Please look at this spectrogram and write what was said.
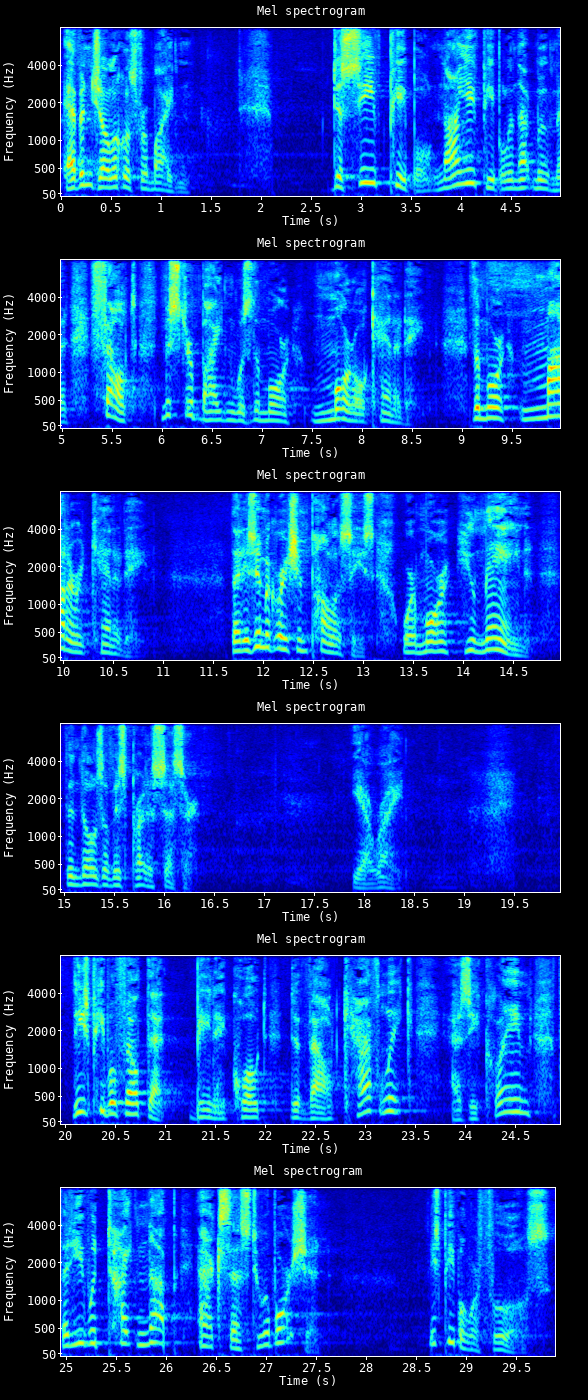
Evangelicals for Biden. Deceived people, naive people in that movement felt Mr. Biden was the more moral candidate, the more moderate candidate, that his immigration policies were more humane than those of his predecessor. Yeah, right. These people felt that, being a quote, devout Catholic, as he claimed that he would tighten up access to abortion. These people were fools.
